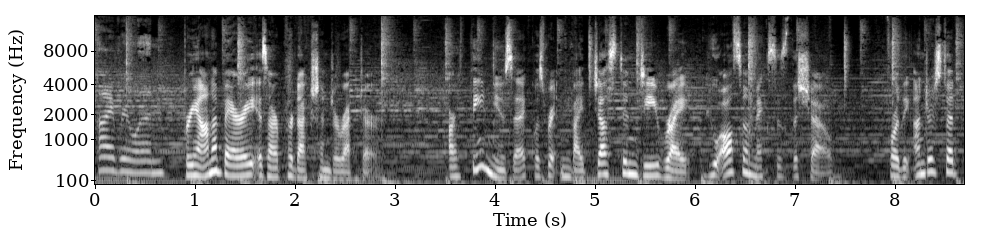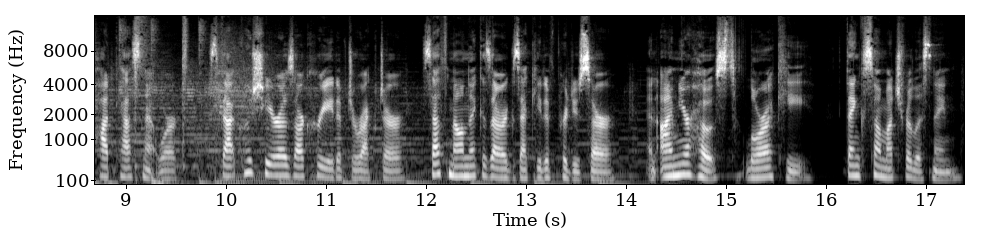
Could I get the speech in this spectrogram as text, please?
Hi, everyone. Brianna Barry is our production director. Our theme music was written by Justin D. Wright, who also mixes the show. For the Understood Podcast Network, Scott Cocchiere is our creative director, Seth Melnick is our executive producer, and I'm your host, Laura Key. Thanks so much for listening.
